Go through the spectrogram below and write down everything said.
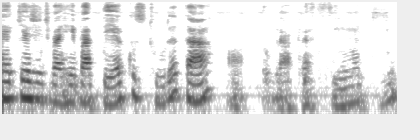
Aí, aqui a gente vai rebater a costura, tá? Ó, dobrar pra cima aqui.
